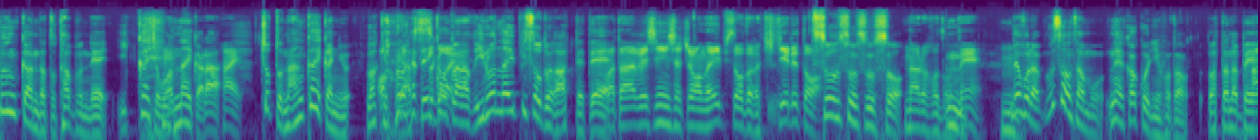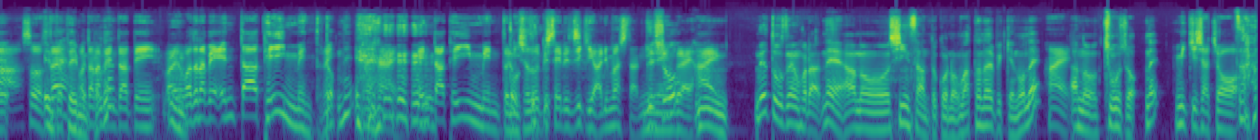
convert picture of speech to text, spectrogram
分間だと多分ね、1回じゃ終わんないから、はいちょっと何回かに分けてやっていこうかなと、いろんなエピソードがあってて、渡辺新社長のエピソードが聞けると。そうそうそうそう。なるほどね。うんで、ほら、ブソンさんもね、過去にほら、渡辺エンタ。ーテインメントね渡辺エン。ターテイン、うん渡辺エンターテインメントね。とねはい。エンターテインメントに所属している時期がありました。2 でしょ？年ぐらい。はい。うんね、当然ほらね、あの、シンさんとこの渡辺家のね、はいあの、長女、ね。三木社長。そうそ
